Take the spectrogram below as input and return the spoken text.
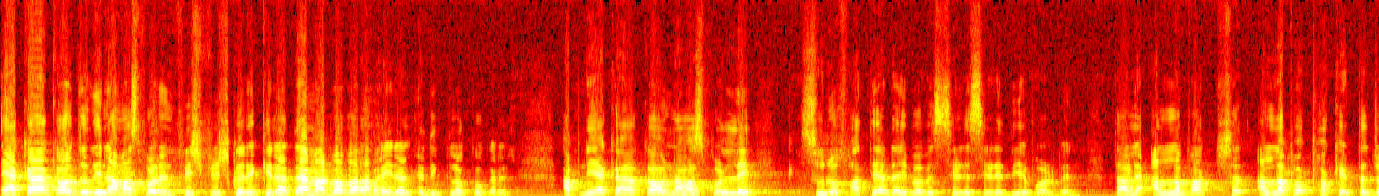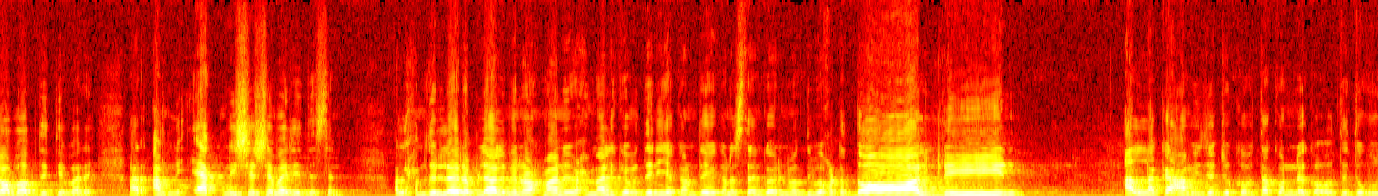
একা একাও যদি নামাজ পড়েন, ফিস ফিস করে কিরাতে আমার বাবারা ভাইরা এদিক লক্ষ্য করেন। আপনি একা একাও নামাজ পড়লে সুরো ফাতেহাটা এইভাবে ছেড়ে ছেড়ে দিয়ে পড়বেন। তাহলে আল্লাহ পাক সা- আল্লাহ পাক ফাঁকে একটা জবাব দিতে পারে। আর আপনি এক নিঃশেষে মারিয়ে দিয়েছেন। আলহামদুলিল্লাহ রবিল আলমিন রহমান রহমান আলী কবিদিন ইয়াকান ইয়াকান ইসলাম গরিল আল্লাহকে আমি যেটুকু কবিতা কন্যা কব? তুই তো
